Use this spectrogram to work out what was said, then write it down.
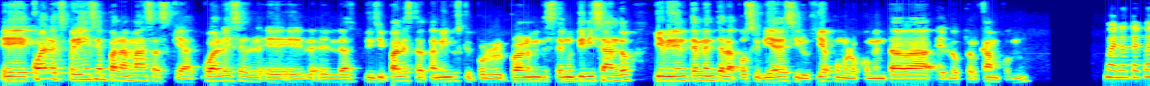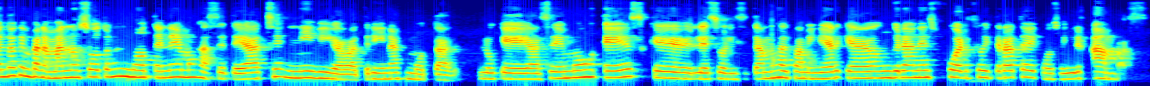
Eh, ¿Cuál es la experiencia en Panamá, Saskia? ¿Cuáles son los principales tratamientos que probablemente estén utilizando? Y evidentemente la posibilidad de cirugía, como lo comentaba el doctor Campos, ¿no? Bueno, te cuento que en Panamá nosotros no tenemos ACTH ni vigabatrina como tal. Lo que hacemos es que le solicitamos al familiar que haga un gran esfuerzo y trate de conseguir ambas.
